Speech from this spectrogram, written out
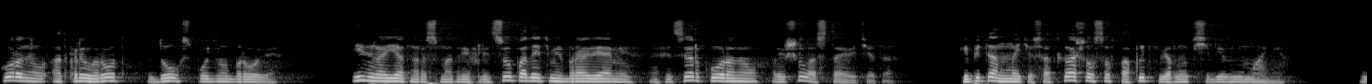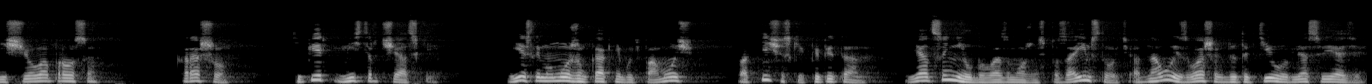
Коронел открыл рот, Доукс поднял брови. И, вероятно, рассмотрев лицо под этими бровями, офицер Коронел решил оставить это. Капитан Мэтьюс откашлялся в попытке вернуть к себе внимание. Еще вопросы? Хорошо. Теперь мистер Чацкий. Если мы можем как-нибудь помочь, фактически, капитан, я оценил бы возможность позаимствовать одного из ваших детективов для связи.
